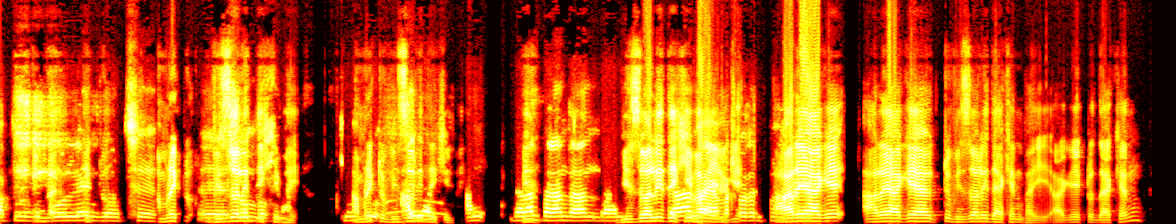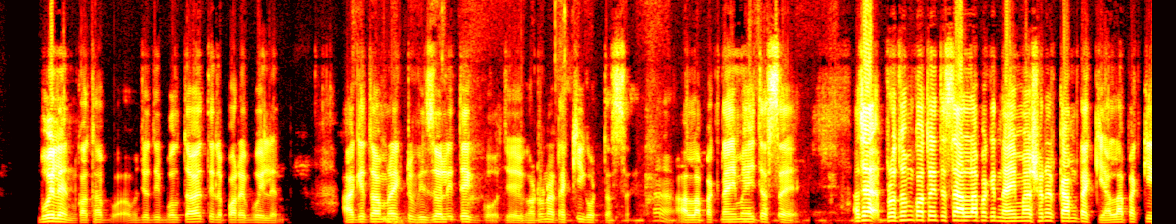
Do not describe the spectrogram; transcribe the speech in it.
আপনি যে আমরা বললেন একটু যে হচ্ছে আমরা একটু এ ভিজুয়ালি সম্ভব দেখি না। ভাই। আমরা কিন্তু একটু ভিজুয়ালি আল্লাহ দেখি ভাই। আল ভি দাঁড়ান, দাঁড়ান, দাঁড়ান, দাঁড়ান, ভিজুয়ালি দেখি দাঁড়ান ভাই ভাই আমার আগে। কথাটা শুনেন আরে আগে। আগে আরে আগে একটু ভিজুয়ালি দেখেন ভাই। আগে একটু দেখেন। বইলেন কথা ব যদি বলতে হয় তাহলে পরে বইলেন। আগে তো আমরা একটু ভিজুয়ালি দেখব যে ঘটনাটা কি ঘটতেছে। হ্যাঁ? আল্লাহ পাক নাইমা আইতাছে। আচ্ছা ১ম কথা হইতেছে আল্লাহ পাকের নাইমা আসনের কামটা কি? আল্লাহ পাক কি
